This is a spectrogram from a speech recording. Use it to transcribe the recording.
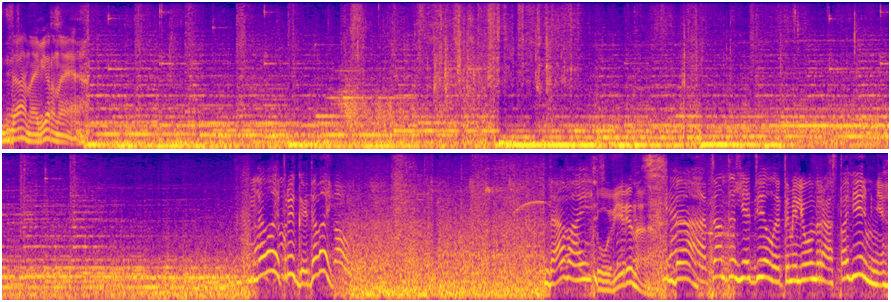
Да, наверное. Это миллион раз, поверь мне.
